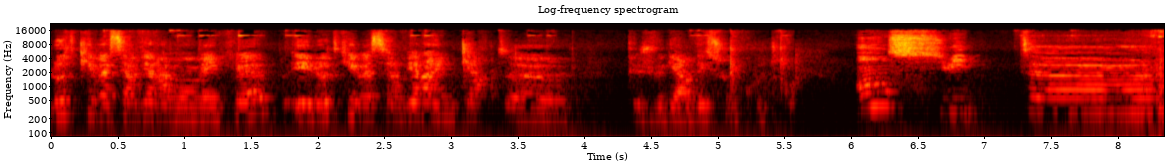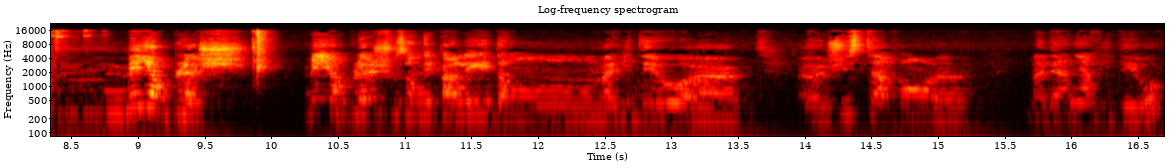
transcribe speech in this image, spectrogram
l'autre qui va servir à mon make-up et l'autre qui va servir à une carte que je vais garder sous le coude. Ensuite, meilleur blush. Meilleur blush, je vous en ai parlé dans ma vidéo euh, juste avant euh, ma dernière vidéo,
